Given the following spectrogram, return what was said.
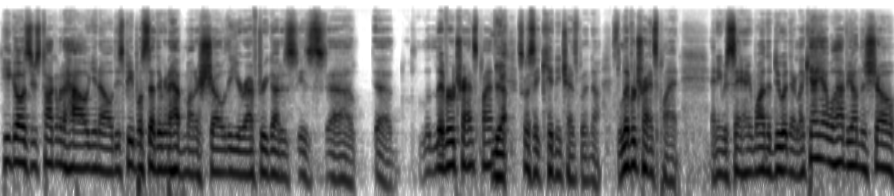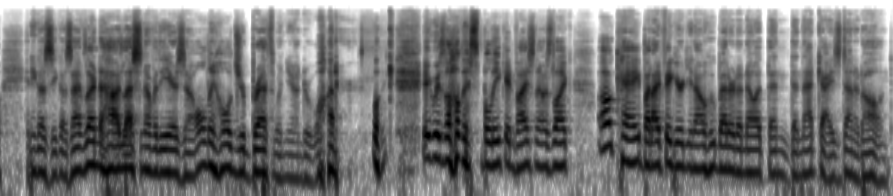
he goes, he was talking about how, you know, these people said they're going to have him on a show the year after he got his, his, uh, uh, liver transplant. Yeah. I was going to say kidney transplant. No, it's liver transplant. And he was saying he wanted to do it. And they're like, yeah, yeah, we'll have you on the show. And he goes, he goes, I've learned a hard lesson over the years. Now only hold your breath when you're underwater. like it was all this bleak advice. And I was like, okay, but I figured, you know, who better to know it than, than that guy who's done it all. And,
